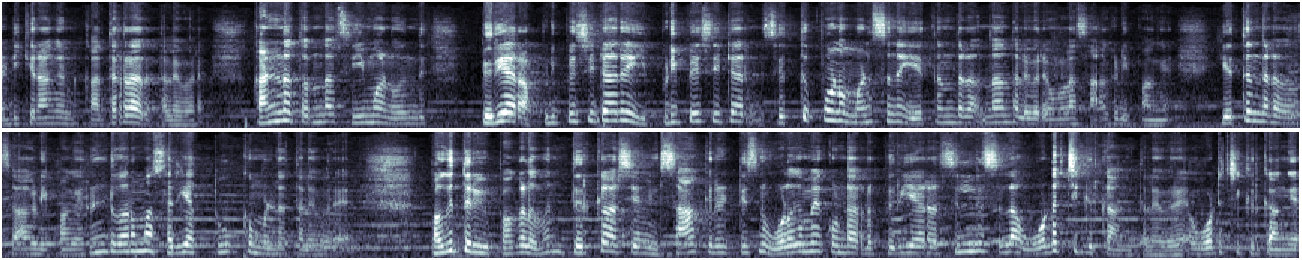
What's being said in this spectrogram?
அடிக்கிறாங்கன்னு கதறாரு தலைவர். கண்ணை திறந்தா சீமான் வந்து பெரியார் அப்படி பேசிட்டாரு இப்படி பேசிட்டாரு. செத்துப்போன மனுஷனை எத்தனை தடவை தான் தலைவர் இவங்களாம் சாகடிப்பாங்க. எத்தனை தடவை சாகடிப்பாங்க? ரெண்டு வாரமாக சரியாக தூக்கம் இல்லை தலைவர். பகுத்தறிவு பகலவன் தெற்காசியாவின் சாக்ரட்டிஸ்னு உலகமே கொண்டாடுற பெரியாரை சில்லு சில்லாக உடச்சிக்கிருக்காங்க தலைவரை. உடச்சிக்கிருக்காங்க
